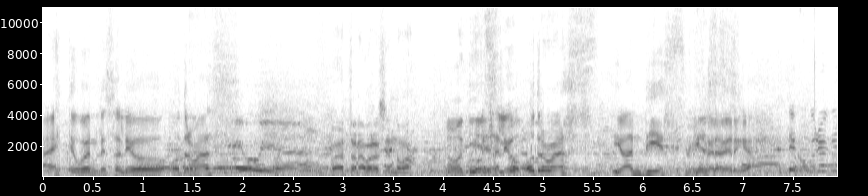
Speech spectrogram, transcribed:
A este buen le salió otro más. Bueno, están apareciendo más. Le salió otro más y van diez, hijo de la verga. Te juro que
